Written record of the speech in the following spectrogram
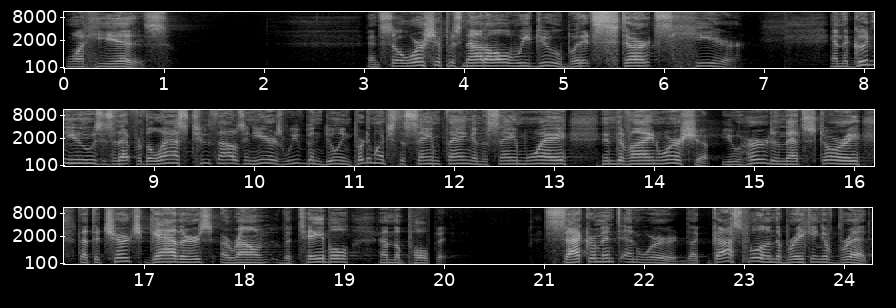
what he is. And so worship is not all we do, but it starts here. And the good news is that for the last 2,000 years, we've been doing pretty much the same thing in the same way in divine worship. You heard in that story that the church gathers around the table and the pulpit. Sacrament and word, the gospel and the breaking of bread,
